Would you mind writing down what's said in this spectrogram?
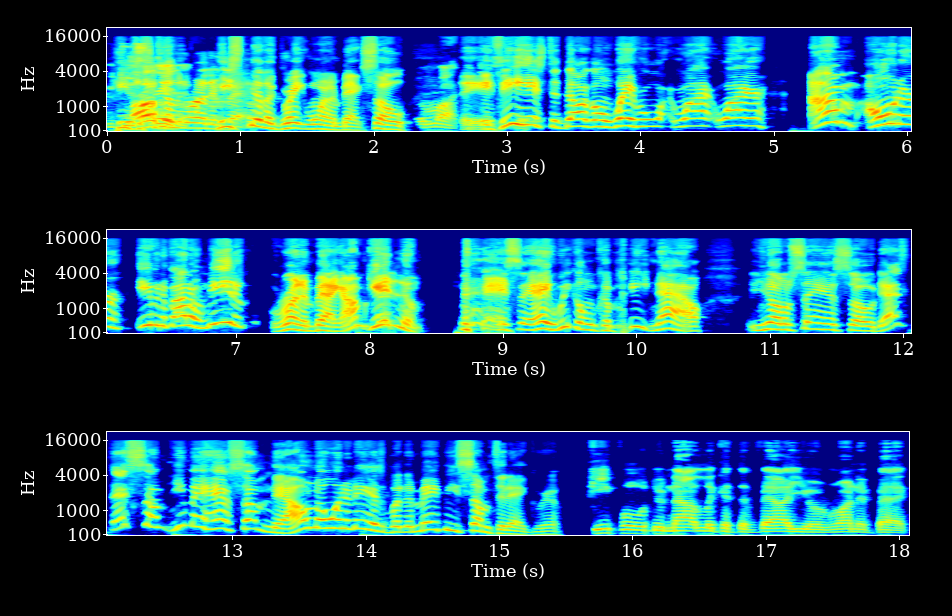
he's it. running he's back. still a great running back. So The Rock, you if he hits the doggone waiver wi- wi- wire, I'm owner. Even if I don't need a running back, I'm getting him and say, hey, we're gonna compete now. You know what I'm saying? So that's that's something you may have something there. I don't know what it is, but there may be something to that, Griff. people do not look at the value of running back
